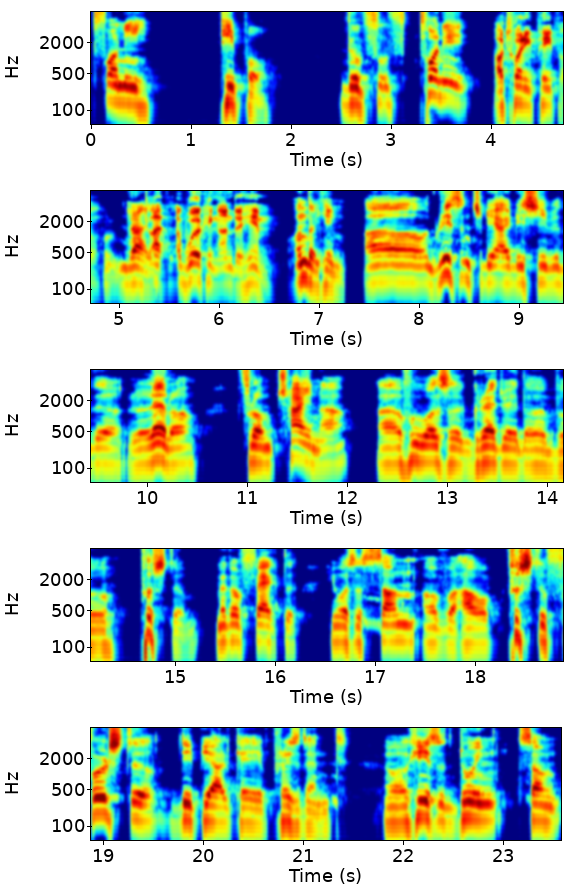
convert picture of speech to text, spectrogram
20 people. The f- 20, Oh, 20 people. right, Uh, working under him. under him. Uh, recently, I received a letter from China, uh, who was a graduate of uh, PUST. Matter of fact, he was a son of our PUST first uh, DPRK president. Uh, he's doing some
